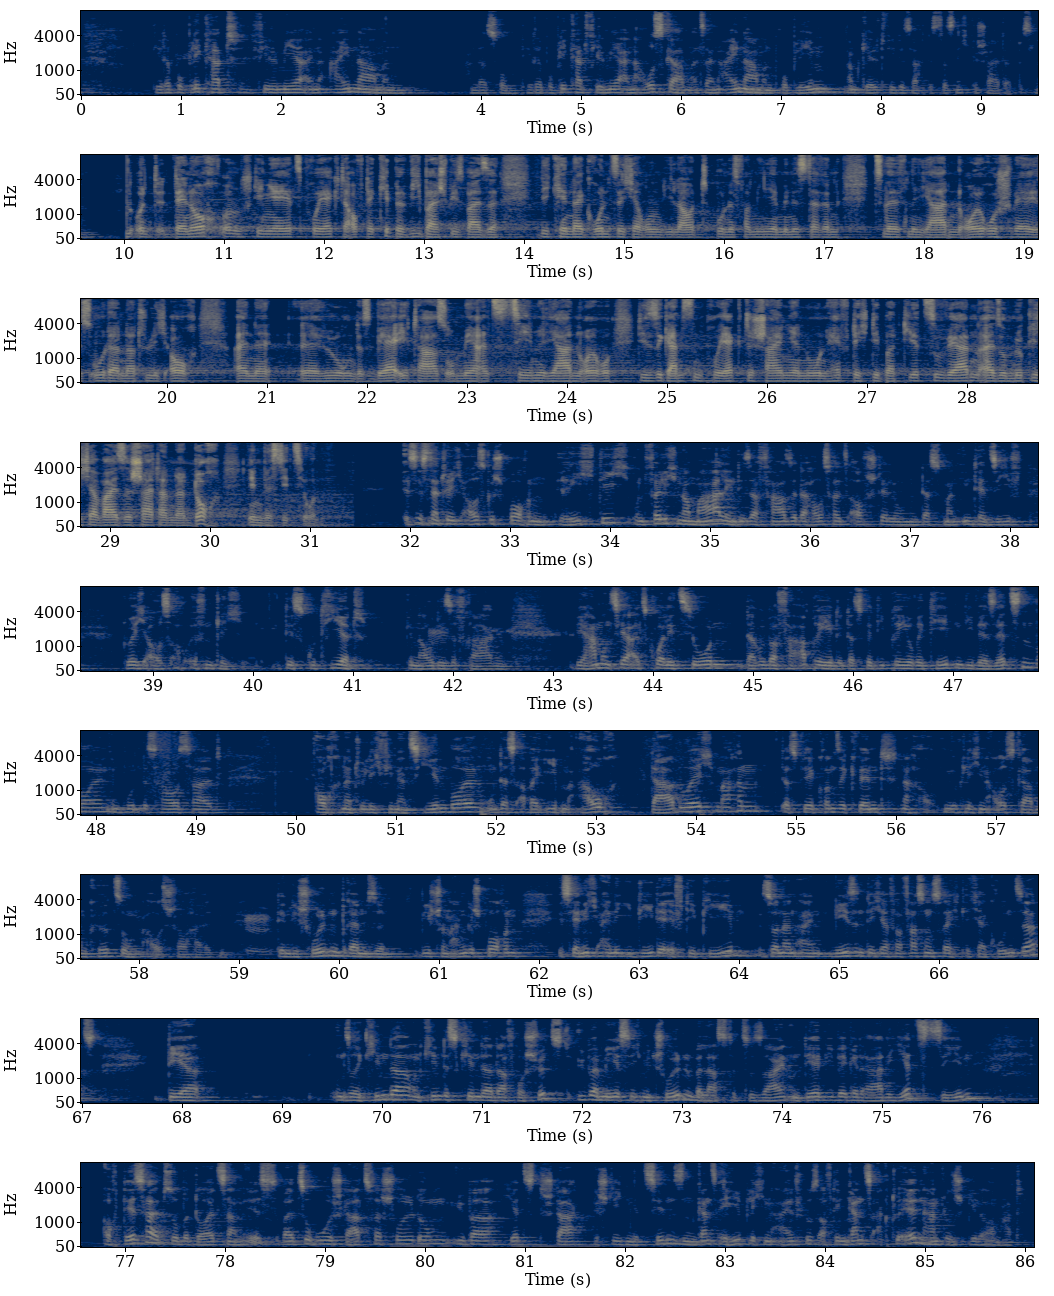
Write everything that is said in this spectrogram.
Die Republik hat vielmehr ein Einnahmen andersrum. Die Republik hat vielmehr ein Ausgaben- als ein Einnahmenproblem. Am Geld, wie gesagt, ist das nicht gescheitert bislang. Und dennoch ähm, stehen ja jetzt Projekte auf der Kippe, wie beispielsweise die Kindergrundsicherung, die laut Bundesfamilienministerin 12 Milliarden Euro schwer ist, oder natürlich auch eine Erhöhung des Wehretats um mehr als 10 Milliarden Euro. Diese ganzen Projekte scheinen ja nun heftig debattiert zu werden, also möglicherweise scheitern dann doch Investitionen. Es ist natürlich ausgesprochen richtig und völlig normal in dieser Phase der Haushaltsaufstellung, dass man intensiv durchaus auch öffentlich diskutiert, genau diese Fragen. Wir haben uns ja als Koalition darüber verabredet, dass wir die Prioritäten, die wir setzen wollen im Bundeshaushalt, auch natürlich finanzieren wollen und das aber eben auch dadurch machen, dass wir konsequent nach möglichen Ausgabenkürzungen Ausschau halten. Denn die Schuldenbremse, wie schon angesprochen, ist ja nicht eine Idee der FDP, sondern ein wesentlicher verfassungsrechtlicher Grundsatz, der unsere Kinder und Kindeskinder davor schützt, übermäßig mit Schulden belastet zu sein und der, wie wir gerade jetzt sehen, auch deshalb so bedeutsam ist, weil zu hohe Staatsverschuldung über jetzt stark gestiegene Zinsen ganz erheblichen Einfluss auf den ganz aktuellen Handlungsspielraum hat.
